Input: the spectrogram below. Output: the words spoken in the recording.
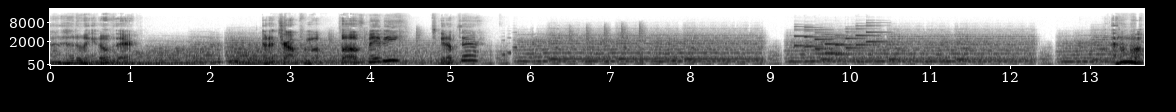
How the hell do I get over there? Gotta drop from above, maybe? To get up there? I don't know.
